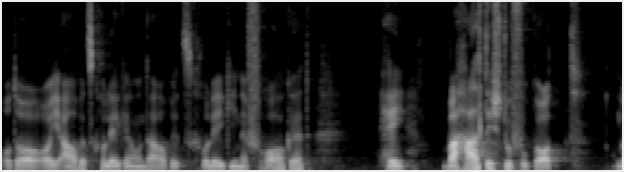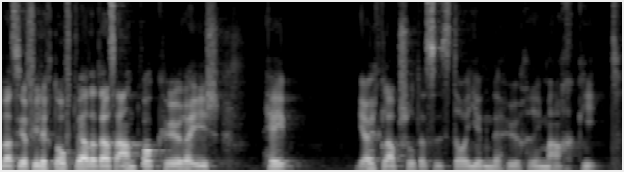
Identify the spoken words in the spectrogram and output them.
oder eure Arbeitskollegen und Arbeitskolleginnen fragen, hey, was haltest du von Gott? Und was ihr vielleicht oft werdet als Antwort hören, ist, hey, ja, ich glaube schon, dass es da irgendeine höhere Macht gibt.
